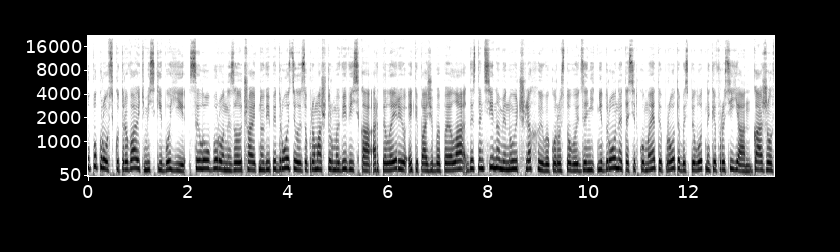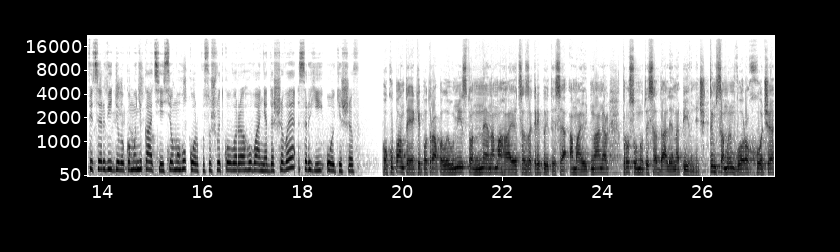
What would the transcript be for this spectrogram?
У Покровську тривають міські бої. Сили оборони залучають нові підрозділи, зокрема штурмові війська, артилерію, екіпажі БПЛА, дистанційно мінують шляхи, використовують зенітні дрони та сіткомети проти безпілотників росіян, каже офіцер відділу комунікації 7-го корпусу швидкого реагування ДШВ Сергій Окішев. Окупанти, які потрапили у місто, не намагаються закріпитися, а мають намір просунутися далі на північ. Тим самим ворог хоче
